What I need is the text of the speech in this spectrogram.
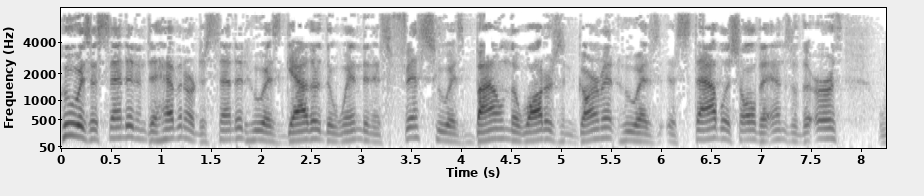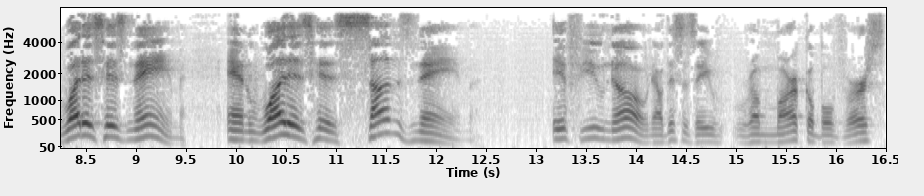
who has ascended into heaven or descended? Who has gathered the wind in his fists? Who has bound the waters in garment? Who has established all the ends of the earth? What is his name? And what is his son's name? If you know. Now, this is a remarkable verse,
